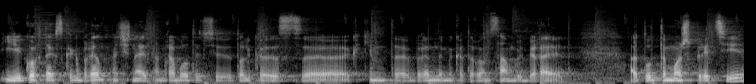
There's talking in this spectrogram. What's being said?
И Гортекс как бренд начинает там работать только с э, какими-то брендами, которые он сам выбирает. А тут ты можешь прийти,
